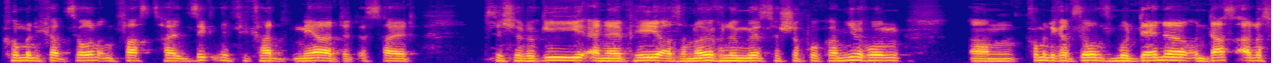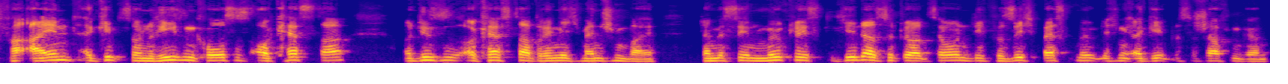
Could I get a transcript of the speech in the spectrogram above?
Kommunikation umfasst halt signifikant mehr. Das ist halt Psychologie, NLP, also neurolinguistische Programmierung, ähm, Kommunikationsmodelle und das alles vereint ergibt so ein riesengroßes Orchester, und dieses Orchester bringe ich Menschen bei, damit sie in möglichst jeder Situation die für sich bestmöglichen Ergebnisse schaffen können.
